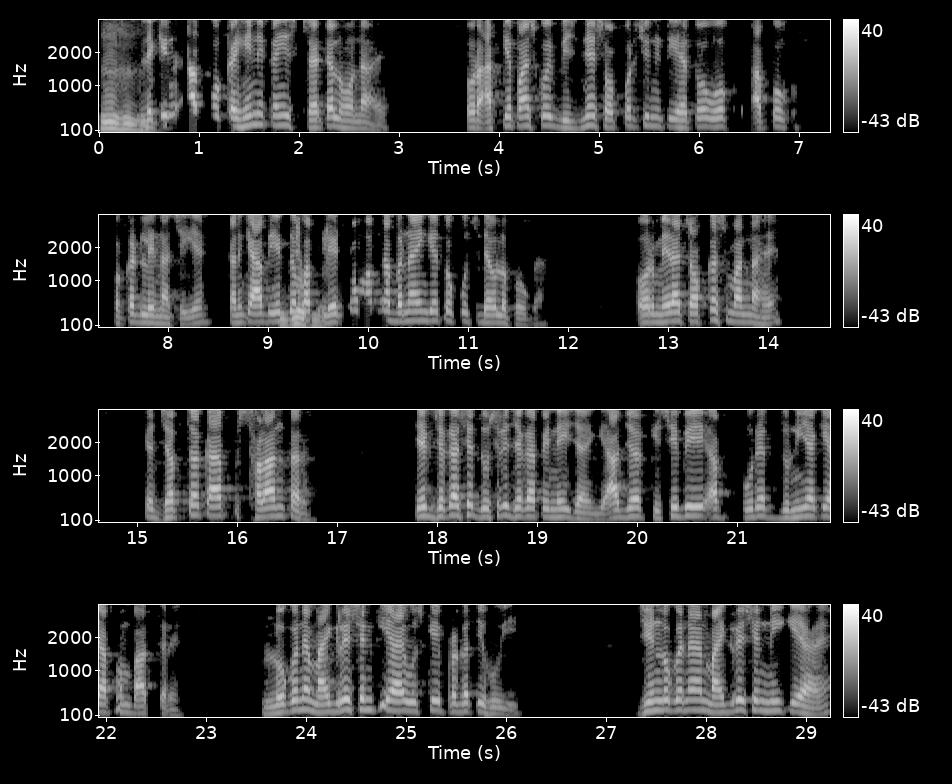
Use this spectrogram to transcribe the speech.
हुँ, हुँ, हुँ। लेकिन आपको कहीं न कहीं सेटल होना है और आपके पास कोई बिज़नेस अपॉर्चुनिटी है तो वो आपको पकड़ लेना चाहिए। कारण कि आप एक दफ़ा प्लेटफ़ॉर्म अपना बनाएँगे तो कुछ डेवलप होगा और मेरा चौकस मानना है कि जब तक आप स्थलांतर एक जगह से दूसरी जगह पे नहीं जाएँगे आज किसी भी अब पूरे दुनिया की आप हम बात करें, लोगों ने माइग्रेशन किया है उसकी प्रगति हुई। जिन लोगों ने माइग्रेशन नहीं किया है,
